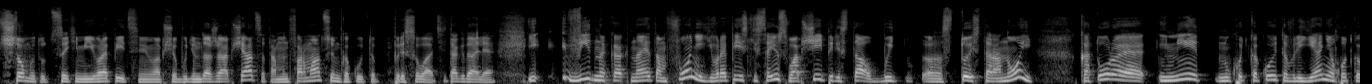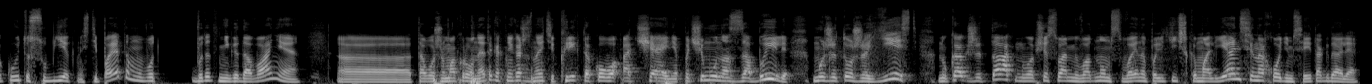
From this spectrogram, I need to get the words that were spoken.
что мы тут с этими европейцами вообще будем даже общаться, там информацию им какую-то присылать и так далее. И видно, как на этом фоне Европейский Союз вообще перестал быть э, той стороной, которая имеет, ну, хоть какое-то влияние, хоть какую-то субъектность. И поэтому вот вот это негодование э, того же Макрона, это, как мне кажется, знаете, крик такого отчаяния. Почему нас забыли? Мы же тоже есть. Ну как же так? Мы вообще с вами в одном военно-политическом альянсе находимся и так далее.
